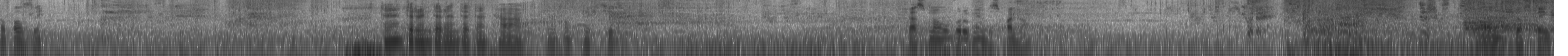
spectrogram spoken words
Поползли. А, вот он кряхтит. Сейчас мы его вырубим без палева. А он еще стоит.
